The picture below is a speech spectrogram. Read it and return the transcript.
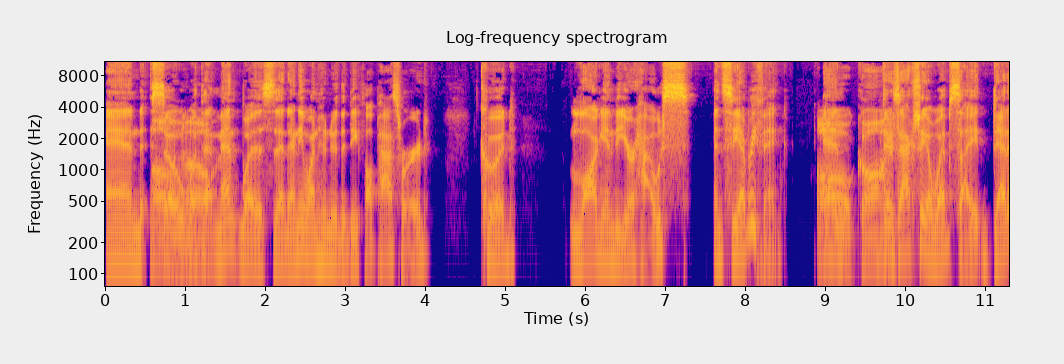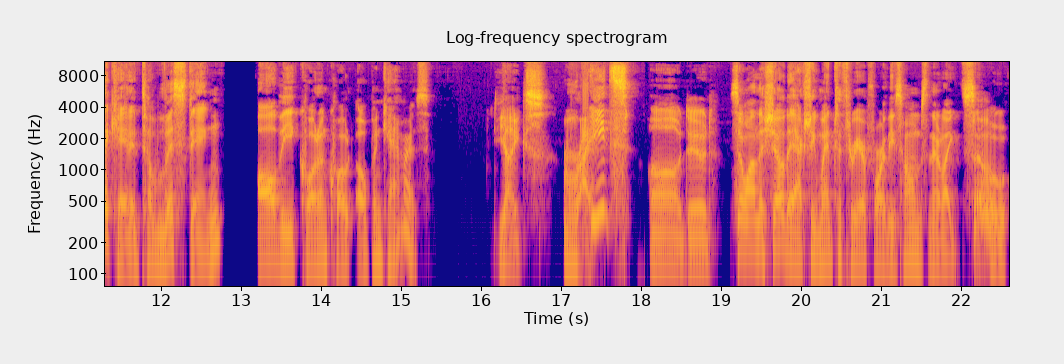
And Oh, so, no. what that meant was that anyone who knew the default password could log into your house and see everything. Oh And god. There's actually a website dedicated to listing all the quote unquote open cameras. Yikes. Right? Oh dude. So on the show, they actually went to three or four of these homes and they're like, so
